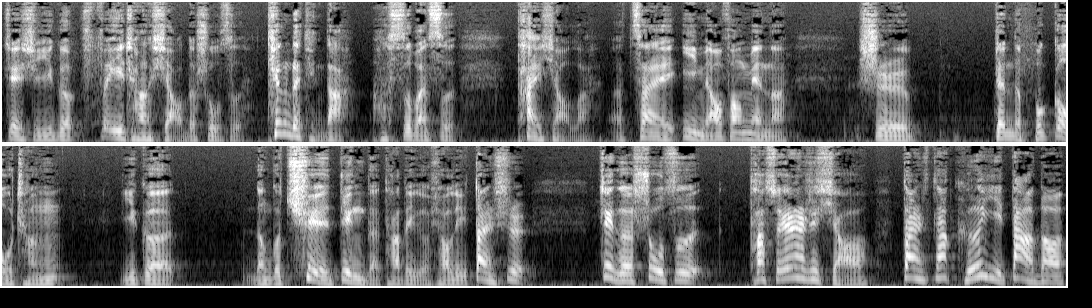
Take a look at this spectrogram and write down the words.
这是一个非常小的数字，听着挺大啊，四万四太小了。呃，在疫苗方面呢，是。真的不构成一个能够确定的它的有效率，但是这个数字它虽然是小，但是它可以大到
